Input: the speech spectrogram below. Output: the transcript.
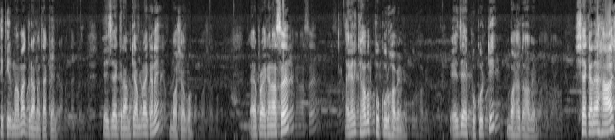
তিতির মামা গ্রামে থাকেন। এই যে গ্রামটি আমরা এখানে বসাবো। এরপর এখানে আছে, এখানে কি হবে? পুকুর হবে। এই যে পুকুরটি বসাতে হবে। সেখানে হাঁস,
